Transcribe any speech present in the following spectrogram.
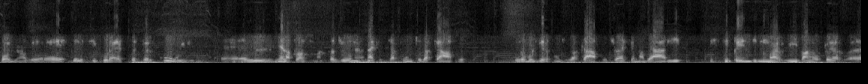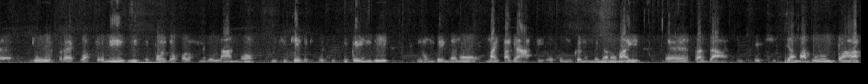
vogliono avere delle sicurezze per cui eh, nella prossima stagione non è che sia punto da capo. Cosa vuol dire punto da capo? Cioè che magari gli stipendi non arrivano per eh, due, tre, quattro mesi e poi dopo alla fine dell'anno gli si chiede che questi stipendi non vengano mai pagati o comunque non vengano mai eh, saldati, che ci sia una volontà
